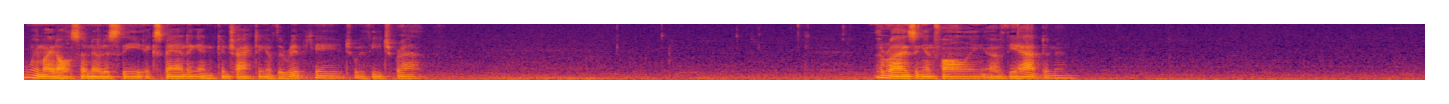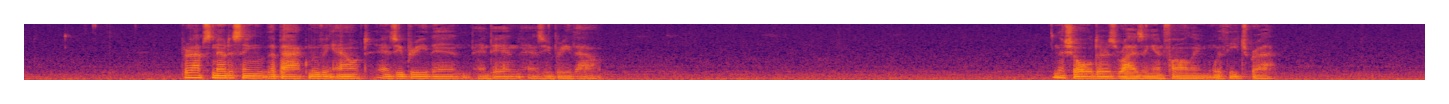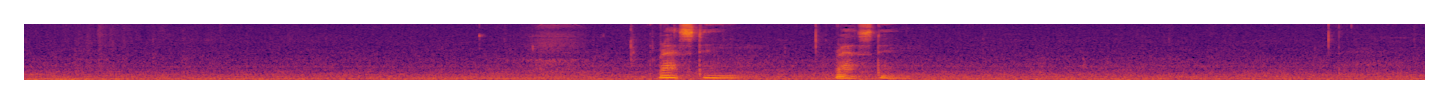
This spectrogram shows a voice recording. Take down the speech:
We might also notice the expanding and contracting of the rib cage with each breath. The rising and falling of the abdomen. Perhaps noticing the back moving out as you breathe in and in as you breathe out. And the shoulders rising and falling with each breath. Resting, resting.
